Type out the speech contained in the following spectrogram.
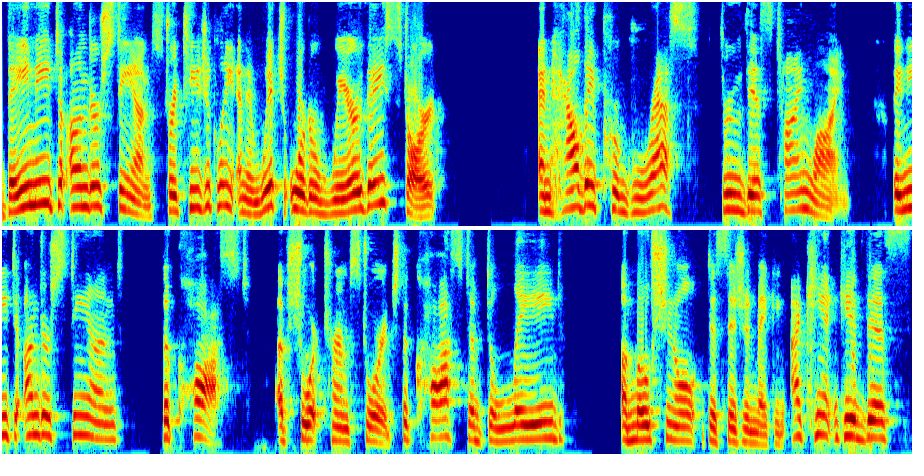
They need to understand strategically and in which order where they start and how they progress through this timeline. They need to understand the cost of short term storage, the cost of delayed emotional decision making. I can't give this,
